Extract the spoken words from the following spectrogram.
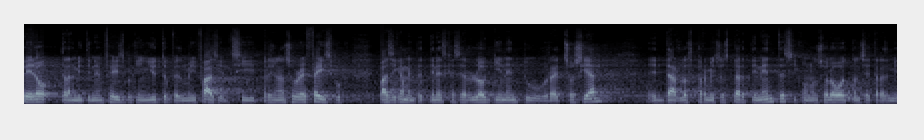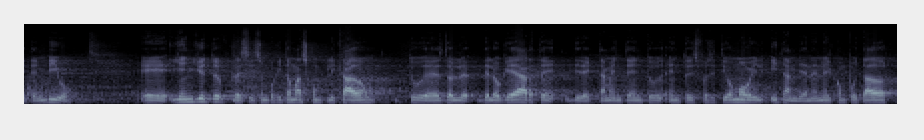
pero transmitir en Facebook y en YouTube es muy fácil. Si presionas sobre Facebook, básicamente tienes que hacer login en tu red social eh, dar los permisos pertinentes y con un solo botón se transmite en vivo. Eh, y en YouTube, pues es un poquito más complicado, tú debes de loguearte directamente en tu, en tu dispositivo móvil y también en el computador.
